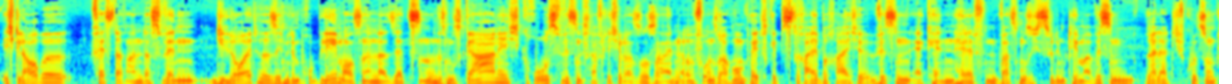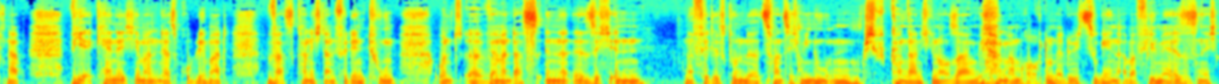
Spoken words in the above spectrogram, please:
ich glaube fest daran, dass wenn die Leute sich mit dem Problem auseinandersetzen, und das muss gar nicht groß wissenschaftlich oder so sein, auf unserer Homepage gibt es drei Bereiche. Wissen, erkennen, helfen. Was muss ich zu dem Thema wissen? Relativ kurz und knapp. Wie erkenne ich jemanden, der das Problem hat? Was kann ich dann für den tun? Und äh, wenn man das in, äh, sich in einer Viertelstunde, 20 Minuten, ich kann gar nicht genau sagen, wie lange man braucht, um da durchzugehen, aber viel mehr ist es nicht.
